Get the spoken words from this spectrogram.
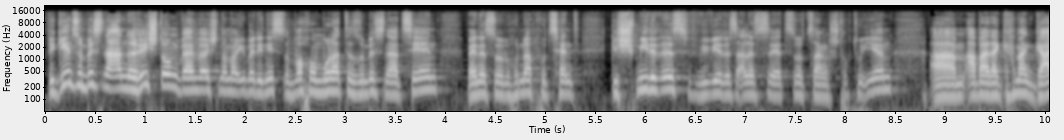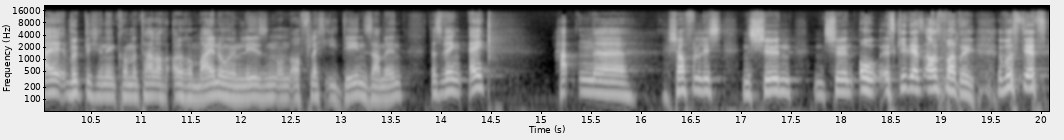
wir gehen so ein bisschen in eine andere Richtung, werden wir euch nochmal über die nächsten Wochen und Monate so ein bisschen erzählen, wenn es so 100% geschmiedet ist, wie wir das alles jetzt sozusagen strukturieren. Ähm, aber da kann man geil wirklich in den Kommentaren auch eure Meinungen lesen und auch vielleicht Ideen sammeln. Deswegen, ey, habt einen, äh, hoffentlich einen schönen, einen schönen, oh, es geht jetzt aus, Patrick. Du musst jetzt,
